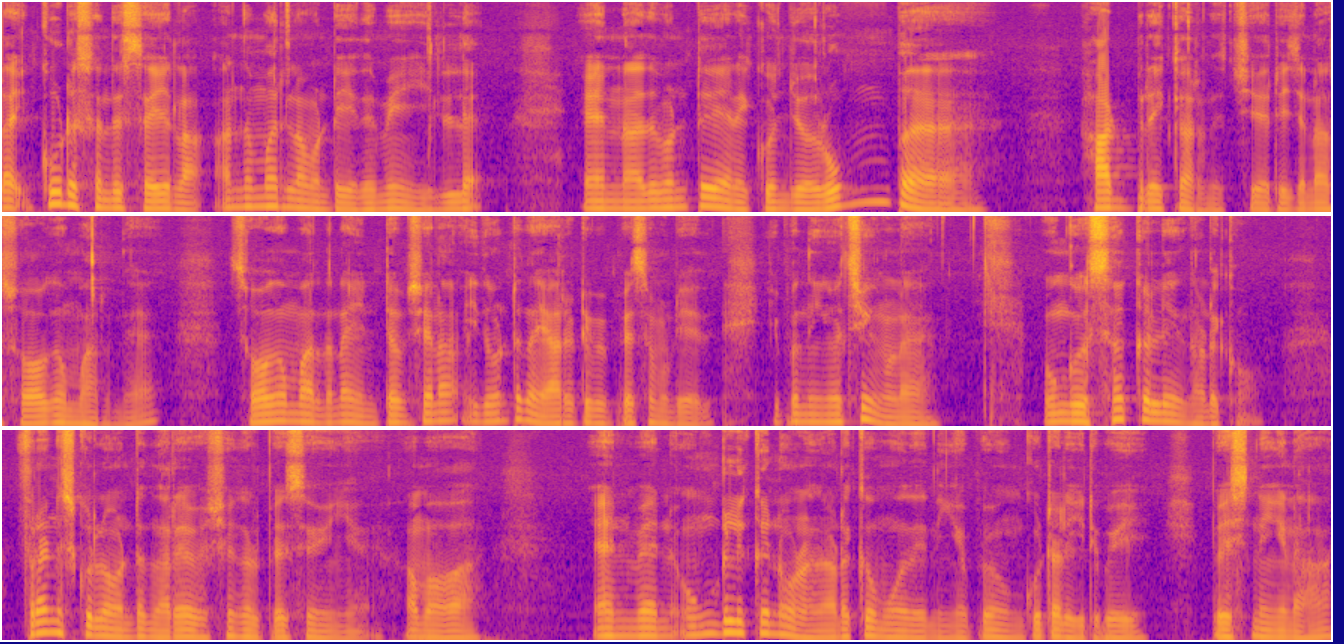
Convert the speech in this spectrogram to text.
லைக் கூட சேர்ந்து செய்யலாம். அந்த மாதிரிலாம் வந்துட்டு எதுவுமே இல்லை. அண்ட் அது வந்துட்டு எனக்கு கொஞ்சம் ரொம்ப ஹார்ட் பிரேக்காக இருந்துச்சு ரீசனாக சோகமாக இருந்தேன். சோகமாக இருந்தேன்னா என் ஏன்னா இது வந்துட்டு நான் யார்கிட்டையும் போய் பேச முடியாது. இப்போ நீங்கள் வச்சுங்களேன் உங்கள் சர்க்கிள்லேயே நடக்கும். ஃப்ரெண்ட்ஸ்குள்ளே வந்துட்டு நிறைய விஷயங்கள் பேசுவீங்க. ஆமாவா? அண்ட் வென் உங்களுக்குன்னு ஒன்று நடக்கும் போது நீங்கள் போய் உங்கள் கூட்டாளிக்கிட்ட போய் பேசுனீங்கன்னா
